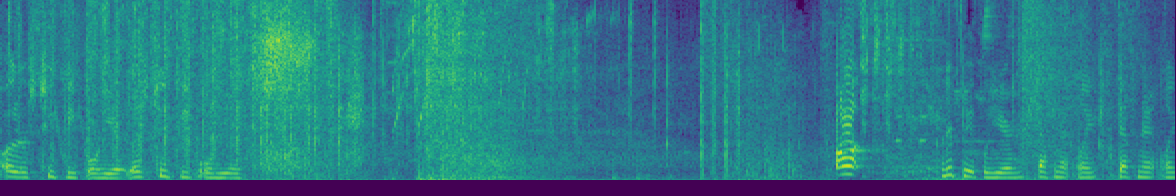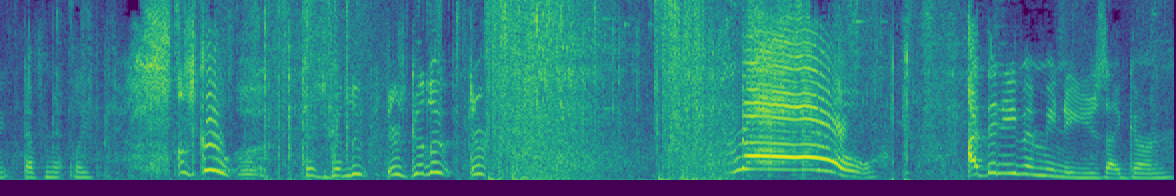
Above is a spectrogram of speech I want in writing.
Oh, there's two people here. There's two people here. Oh! There's people here. Definitely, definitely, definitely. Let's go! There's good loot. There's good loot. There's... No! I didn't even mean to use that gun.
